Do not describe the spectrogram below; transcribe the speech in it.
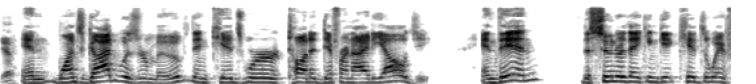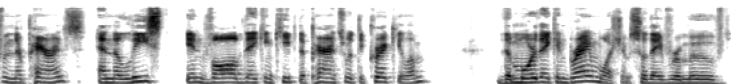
Yeah. And once God was removed, then kids were taught a different ideology. And then the sooner they can get kids away from their parents and the least involved they can keep the parents with the curriculum, the more they can brainwash them. So they've removed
